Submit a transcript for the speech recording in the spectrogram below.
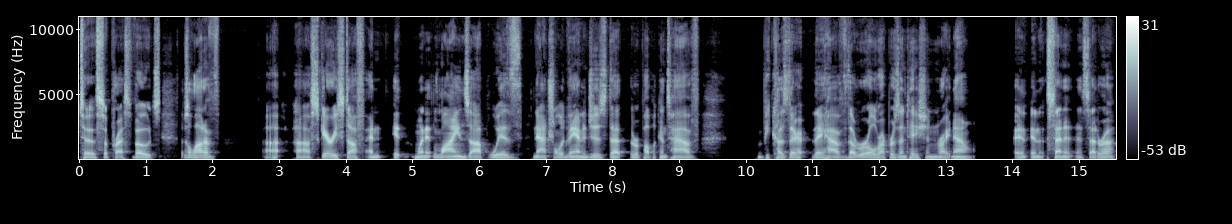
to suppress votes. There's a lot of uh, uh, scary stuff, and it when it lines up with natural advantages that the Republicans have because they they have the rural representation right now in, in the Senate, et cetera,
